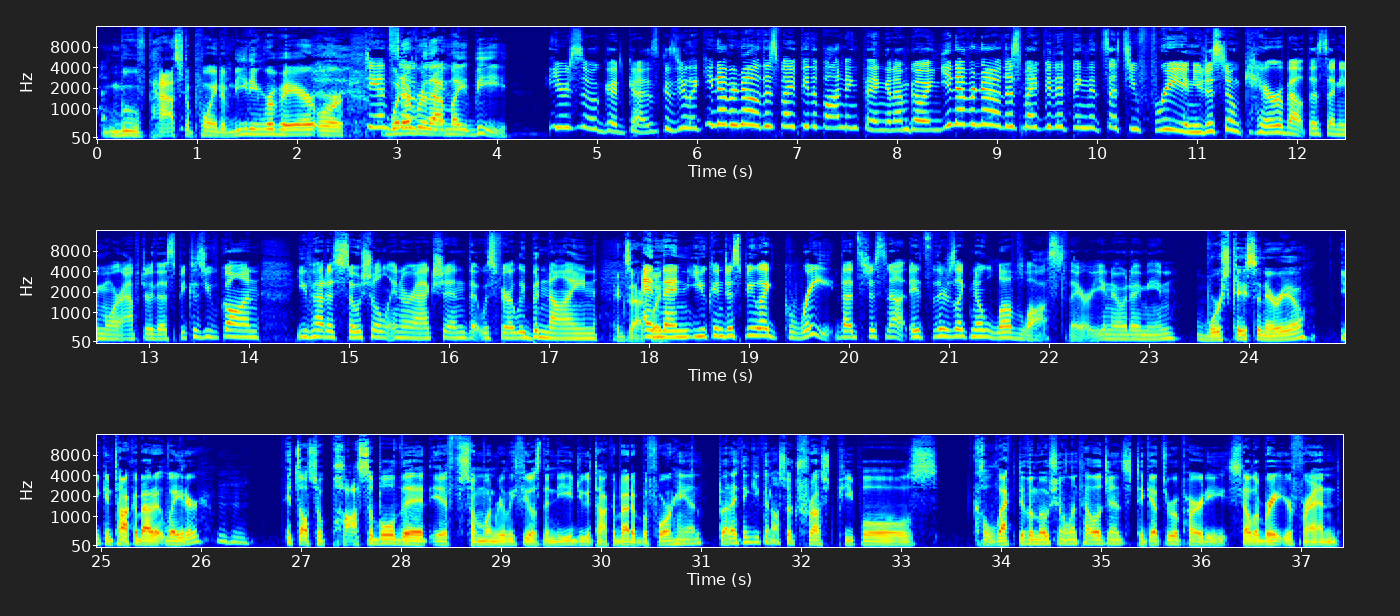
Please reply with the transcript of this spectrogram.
move past a point of needing repair or Dan's so whatever that might be. You're so good, cuz, because you're like, you never know, this might be the bonding thing. And I'm going, you never know, this might be the thing that sets you free. And you just don't care about this anymore after this because you've gone, you've had a social interaction that was fairly benign. Exactly. And then you can just be like, great. That's just not, it's, there's like no love lost there. You know what I mean? worst case scenario, you can talk about it later. Mm-hmm. It's also possible that if someone really feels the need, you could talk about it beforehand. But I think you can also trust people's collective emotional intelligence to get through a party, celebrate your friend,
